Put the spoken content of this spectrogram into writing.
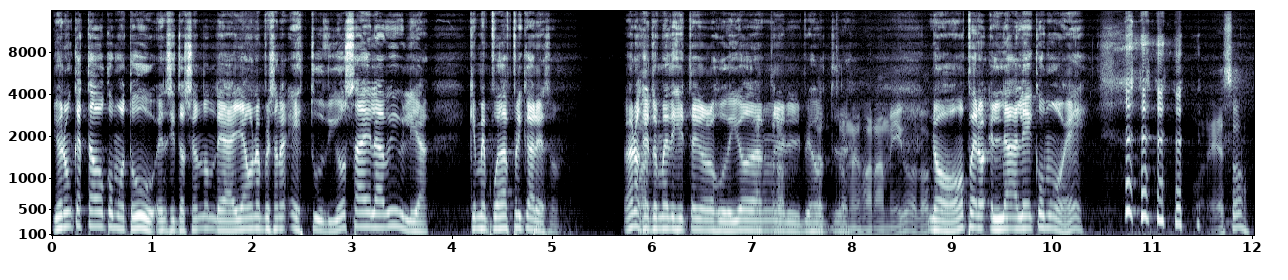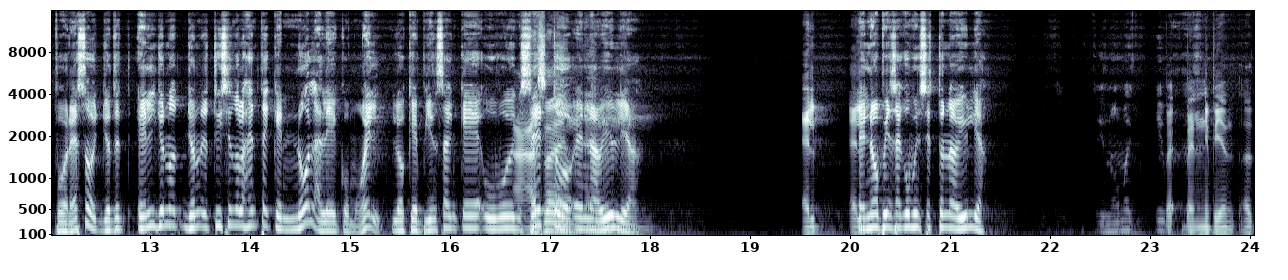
Yo nunca he estado como tú en situación donde haya una persona estudiosa de la Biblia que me pueda explicar eso. Bueno, que tú me dijiste que los judíos dan nuestro, el viejo... nuestro mejor amigo, loco. No, pero él la lee como es. Por eso. Por eso, yo, te- él, yo, no, yo no estoy diciendo a la gente que no la lee como él. Los que piensan que hubo Ah, incesto en, la Biblia. El, el, Él no piensa que hubo incesto en la Biblia. Si no me Be- Bernie piensa-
